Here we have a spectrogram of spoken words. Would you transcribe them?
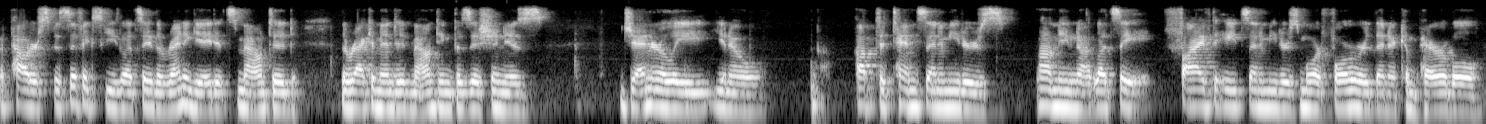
a powder specific ski let's say the renegade it's mounted the recommended mounting position is generally, you know, up to 10 centimeters, well, maybe not, let's say five to eight centimeters more forward than a comparable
